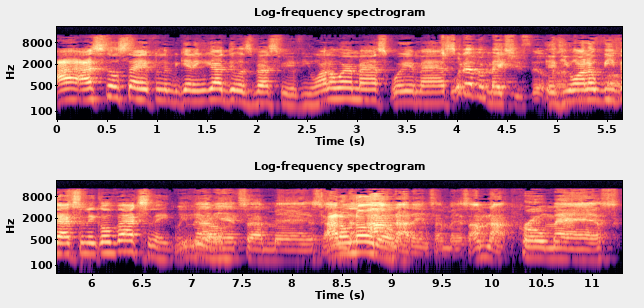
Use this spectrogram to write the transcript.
I, I still say from the beginning, you got to do what's best for you. If you want to wear a mask, wear your mask. Whatever makes you feel. If you want to be vaccinated, go vaccinate. We're not anti-mask. I don't not- know, though. I'm not anti-mask. I'm not pro-mask.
